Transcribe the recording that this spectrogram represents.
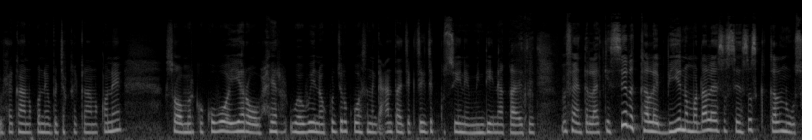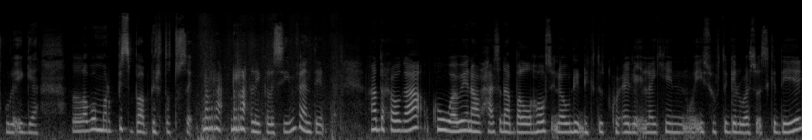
waxay kaa noqone bajaqi kaa noqone soo marka kuwo yaroo waxyar waaweyn ku jiro kuwaasna gacanta jagjag ku siina mindi inaa qaadateed ma fahanta laakiin sida kale biyana ma dhaleysa seesaska kalena wuu iskula egyaa labo mar bis baa birta tusay dharac dharac lay kala siiye ma fahanteen hadda xoogaa kuwa waaweynah waxaa isdhaa bal hoos inaa udhigdhigtid ku celi laakiin way ii suurtagal waasoo iska deeyay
